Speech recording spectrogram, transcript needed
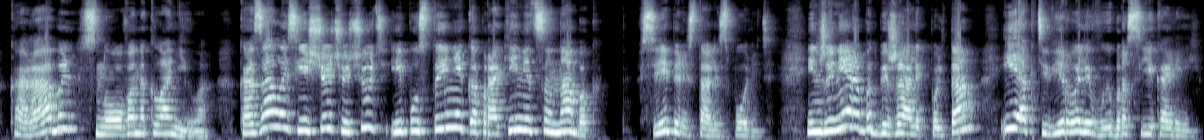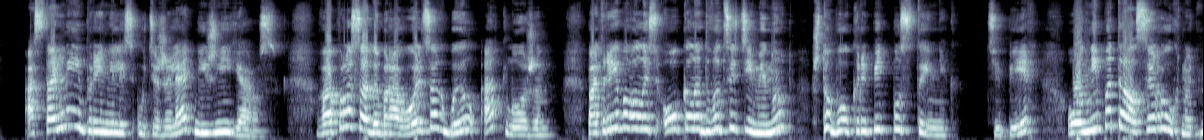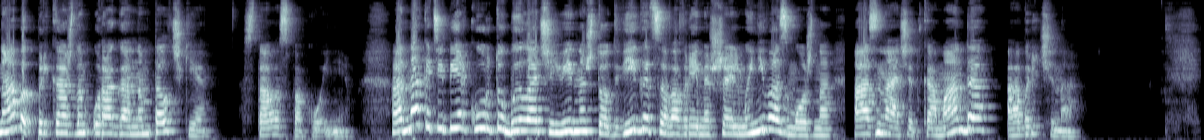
Корабль снова наклонило. Казалось, еще чуть-чуть, и пустынник опрокинется на бок. Все перестали спорить. Инженеры подбежали к пультам и активировали выброс якорей. Остальные принялись утяжелять нижний ярус. Вопрос о добровольцах был отложен. Потребовалось около 20 минут, чтобы укрепить пустынник. Теперь он не пытался рухнуть на бок при каждом ураганном толчке. Стало спокойнее. Однако теперь Курту было очевидно, что двигаться во время шельмы невозможно, а значит команда обречена.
